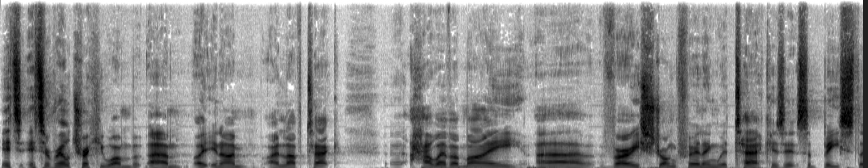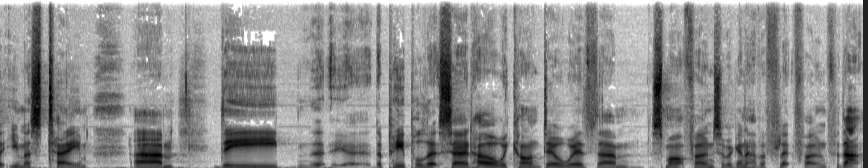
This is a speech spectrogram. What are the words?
It's it's a real tricky one. But, um, you know, I'm I love tech. However, my uh, very strong feeling with tech is it's a beast that you must tame. Um, the the, uh, the, people that said, "Oh, we can't deal with um, smartphones, so we're going to have a flip phone." For that,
